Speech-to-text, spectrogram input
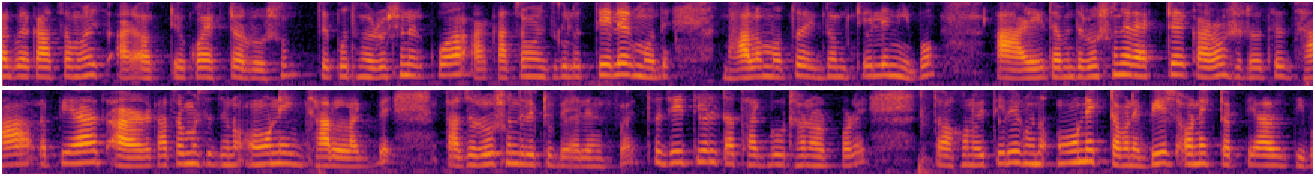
লাগবে কাঁচামরিচ আর কয়েকটা রসুন। তো প্রথমে রসুনের কোয়া আর কাঁচামরিচগুলো তেলের মধ্যে ভালো মতো একদম টেলে নিব। আর এটা আমাদের রসুনের একটাই কারণ, সেটা হচ্ছে ঝাল, পেঁয়াজ আর কাঁচামরিচের জন্য অনেক ঝাল লাগবে। তার জন্য রসুন দিলে একটু ব্যালেন্স হয়। তো যেই তেলটা থাকবে উঠানোর পরে তখন ওই তেলের মধ্যে অনেকটা মানে বেশ অনেকটা পেঁয়াজ দিব।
